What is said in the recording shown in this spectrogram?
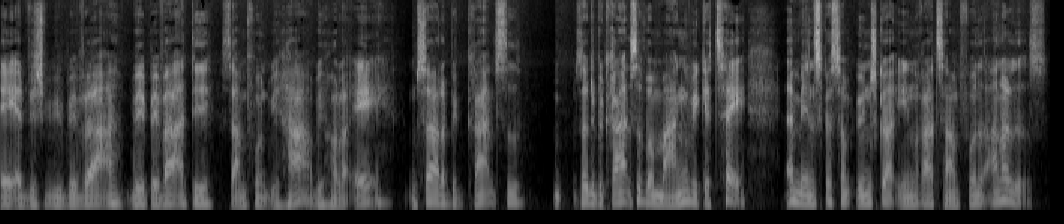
af, at hvis vi bevarer, vil bevare det samfund, vi har, og vi holder af, så er der begrænset så er det begrænset, hvor mange vi kan tage af mennesker, som ønsker at indrette samfundet anderledes.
